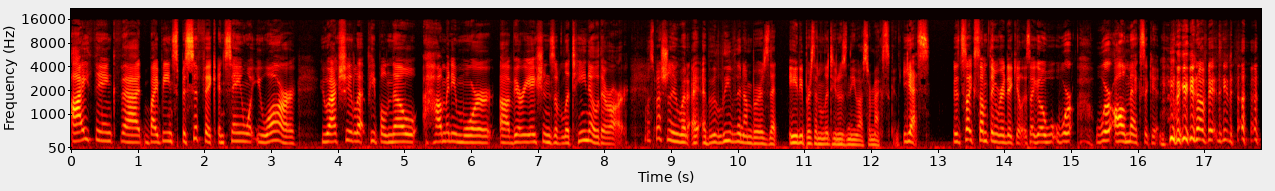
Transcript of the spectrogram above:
i think that by being specific and saying what you are you actually let people know how many more uh, variations of latino there are Especially when I, I believe the number is that 80% of Latinos in the U.S. are Mexican. Yes. It's like something ridiculous. Like, oh, we're we're all Mexican. you know, you know?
